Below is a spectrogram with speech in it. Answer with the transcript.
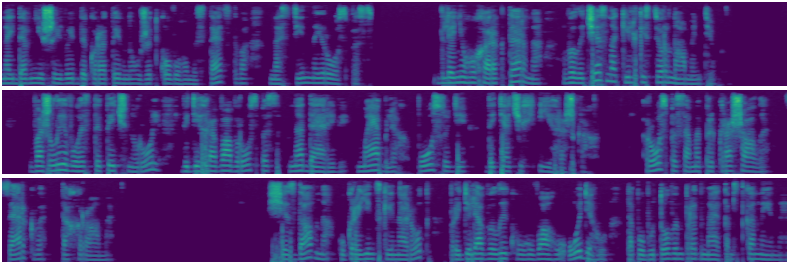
найдавніший вид декоративно-ужиткового мистецтва настінний розпис. Для нього характерна величезна кількість орнаментів. Важливу естетичну роль відігравав розпис на дереві, меблях, посуді, дитячих іграшках. Розписами прикрашали церкви та храми. Ще здавна український народ приділяв велику увагу одягу та побутовим предметам з тканини,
